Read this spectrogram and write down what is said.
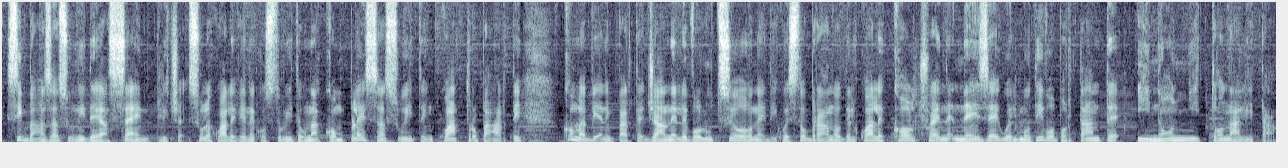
si basa su un'idea semplice sulla quale viene costruita una complessa suite in quattro parti, come avviene in parte già nell'evoluzione di questo brano, del quale Coltrane ne esegue il motivo portante in ogni tonalità.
